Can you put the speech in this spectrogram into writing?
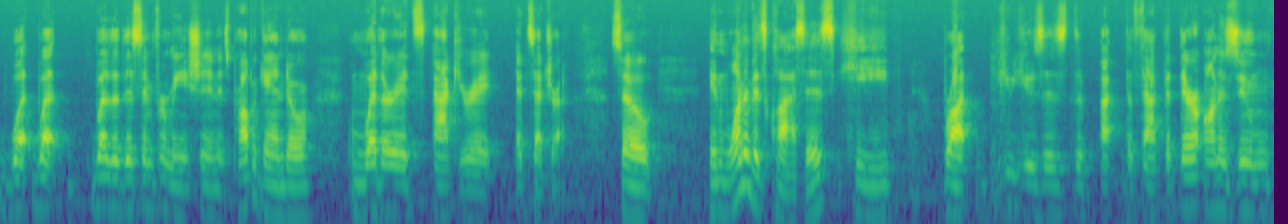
what what whether this information is propaganda and whether it's accurate etc so in one of his classes he brought he uses the uh, the fact that they're on a zoom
